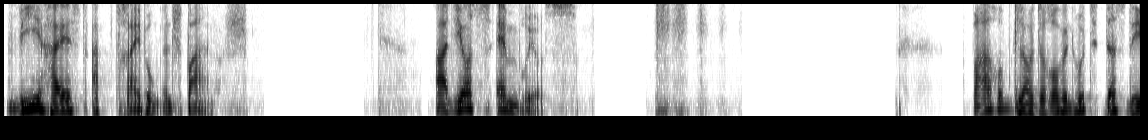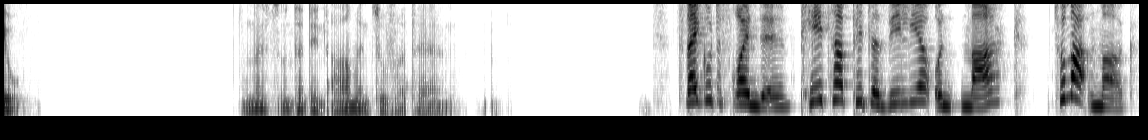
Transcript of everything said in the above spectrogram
Wie heißt Abtreibung in Spanisch? Adios Embryos. Warum klaute Robin Hood das Deo? Um es unter den Armen zu verteilen. Zwei gute Freunde, Peter Petersilie und Mark Tomatenmark.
